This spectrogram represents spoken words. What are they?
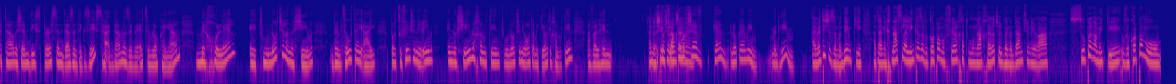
אתר בשם This person doesn't exist, האדם הזה בעצם לא קיים, מחולל תמונות של אנשים באמצעות AI, פרצופים שנראים אנושיים לחלוטין, תמונות שנראות אמיתיות לחלוטין, אבל הן... אנשים שלא קיימים. תוצר של מחשב, כן, לא קיימים. מדהים. האמת היא שזה מדהים, כי אתה נכנס ללינק הזה וכל פעם מופיע לך תמונה אחרת של בן אדם שנראה סופר אמיתי, וכל פעם הוא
